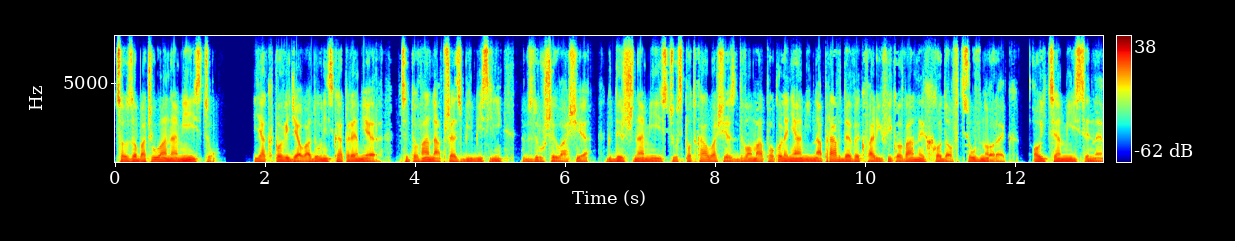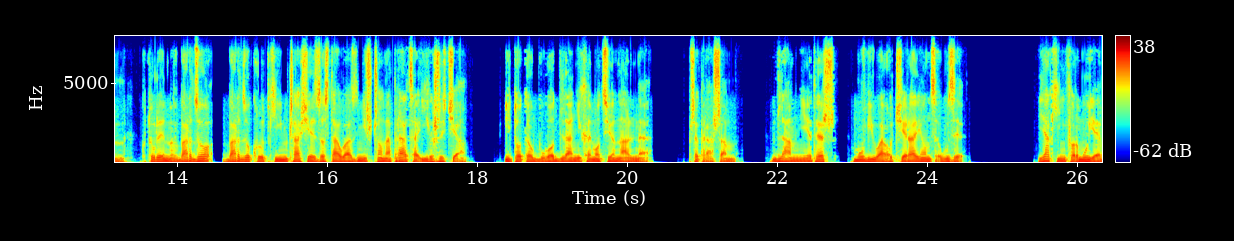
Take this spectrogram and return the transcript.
co zobaczyła na miejscu. Jak powiedziała duńska premier, cytowana przez BBC, wzruszyła się, gdyż na miejscu spotkała się z dwoma pokoleniami naprawdę wykwalifikowanych hodowców norek, ojcem i synem, którym w bardzo, bardzo krótkim czasie została zniszczona praca ich życia. I to to było dla nich emocjonalne. Przepraszam. Dla mnie też, mówiła ocierając łzy. Jak informuje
